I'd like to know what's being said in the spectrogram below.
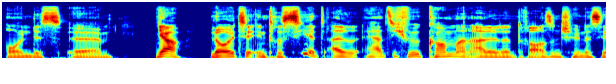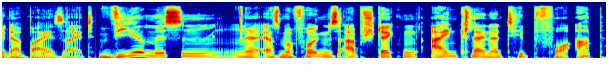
und es äh, ja, Leute interessiert. Also herzlich willkommen an alle da draußen. Schön, dass ihr dabei seid. Wir müssen äh, erstmal Folgendes abstecken. Ein kleiner Tipp vorab.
